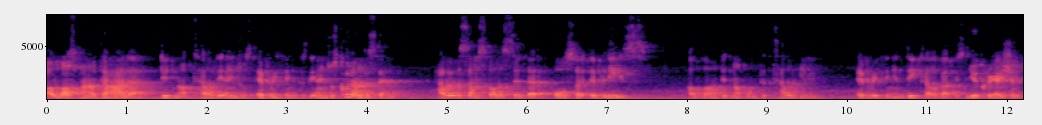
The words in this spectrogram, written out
Allah subhanahu wa ta'ala did not tell the angels everything because the angels could understand. However, some scholars said that also Iblis, Allah did not want to tell him everything in detail about this new creation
